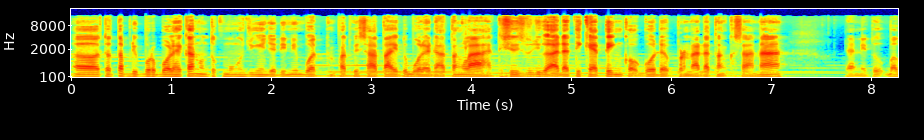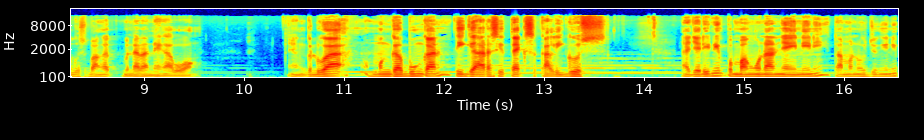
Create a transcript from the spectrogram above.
uh, tetap diperbolehkan untuk mengunjungi. Jadi ini buat tempat wisata itu boleh datang lah. Di situ juga ada tiketing kok. Gue udah pernah datang ke sana dan itu bagus banget beneran ya nggak bohong. Yang kedua menggabungkan tiga arsitek sekaligus. Nah jadi ini pembangunannya ini nih Taman Ujung ini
